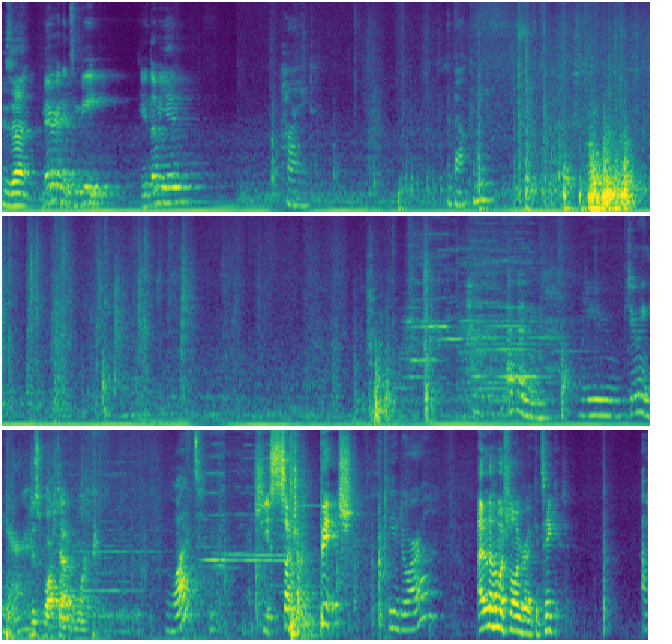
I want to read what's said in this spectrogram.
Who's that? Marion, it's me. Can you let me in? Hide. The balcony? Just walked out of work. What? She is such a bitch! Theodora? I don't know how much longer I can take it. I,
